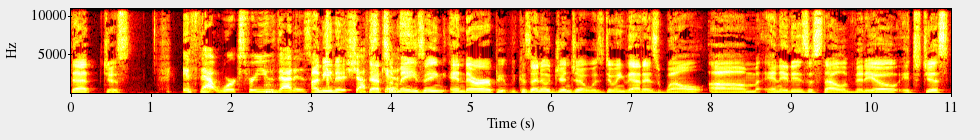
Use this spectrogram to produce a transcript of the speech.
that just If that works for you, that is I mean, it, chef's that's kiss. amazing. And there are people because I know Jinja was doing that as well. Um, and it is a style of video. It's just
